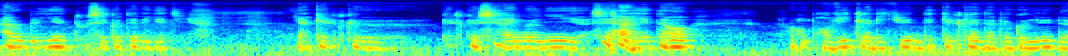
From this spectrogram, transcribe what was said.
à oublier tous ses côtés négatifs. Il y a quelques, quelques cérémonies ces derniers temps. Je crois qu'on prend vite l'habitude, dès que quelqu'un est un peu connu, de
